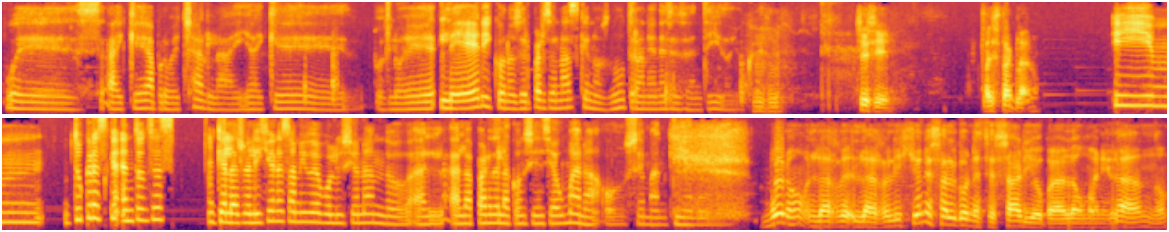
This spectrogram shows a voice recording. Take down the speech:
pues hay que aprovecharla y hay que pues, leer y conocer personas que nos nutran en ese sentido, yo creo. Sí, sí, está claro. ¿Y mm, tú crees que entonces que las religiones han ido evolucionando al, a la par de la conciencia humana o se mantienen? Bueno, la, religión es algo necesario para la humanidad, ¿no?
